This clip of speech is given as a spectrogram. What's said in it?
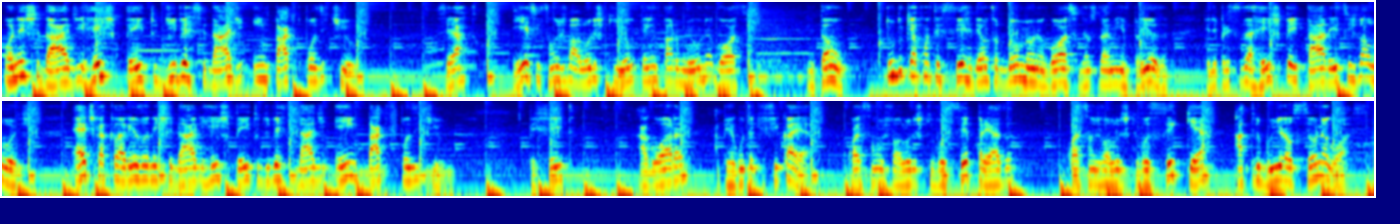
honestidade, respeito, diversidade e impacto positivo. Certo? Esses são os valores que eu tenho para o meu negócio. Então, tudo que acontecer dentro do meu negócio, dentro da minha empresa, ele precisa respeitar esses valores ética, clareza, honestidade, respeito, diversidade e impacto positivo. Perfeito? Agora, a pergunta que fica é: quais são os valores que você preza? Quais são os valores que você quer atribuir ao seu negócio?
